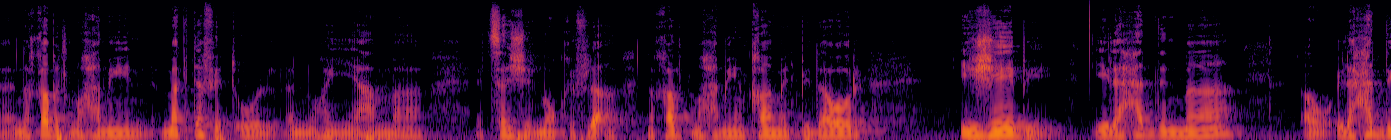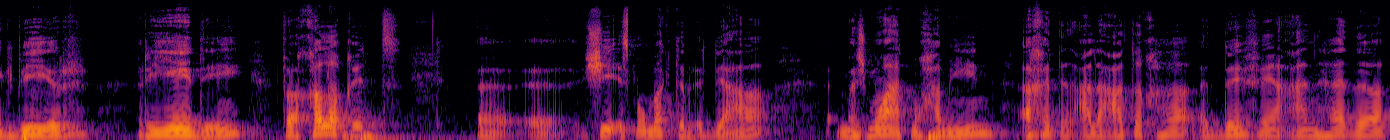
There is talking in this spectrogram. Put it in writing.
آه، نقابة المحامين ما اكتفت تقول إنه هي عم تسجل موقف. لا نقابة المحامين قامت بدور إيجابي إلى حد ما أو إلى حد كبير ريادي فخلقت آه، آه، شيء اسمه مكتب الإدعاء. مجموعة محامين أخذت على عاتقها الدافع عن هذا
